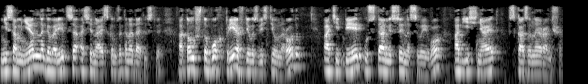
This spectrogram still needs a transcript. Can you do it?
Несомненно, говорится о синайском законодательстве, о том, что Бог прежде возвестил народу, а теперь устами Сына Своего объясняет сказанное раньше.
